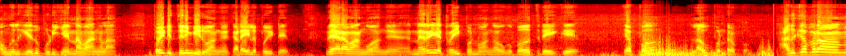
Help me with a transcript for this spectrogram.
அவங்களுக்கு எது பிடிக்கும் என்ன வாங்கலாம். போயிட்டு திரும்பிடுவாங்க கடையில் போயிட்டு. வேறு வாங்குவாங்க. நிறைய ட்ரை பண்ணுவாங்க அவங்க பர்த்டேக்கு எப்போ? லவ் பண்ணுறப்போ அதுக்கப்புறம்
